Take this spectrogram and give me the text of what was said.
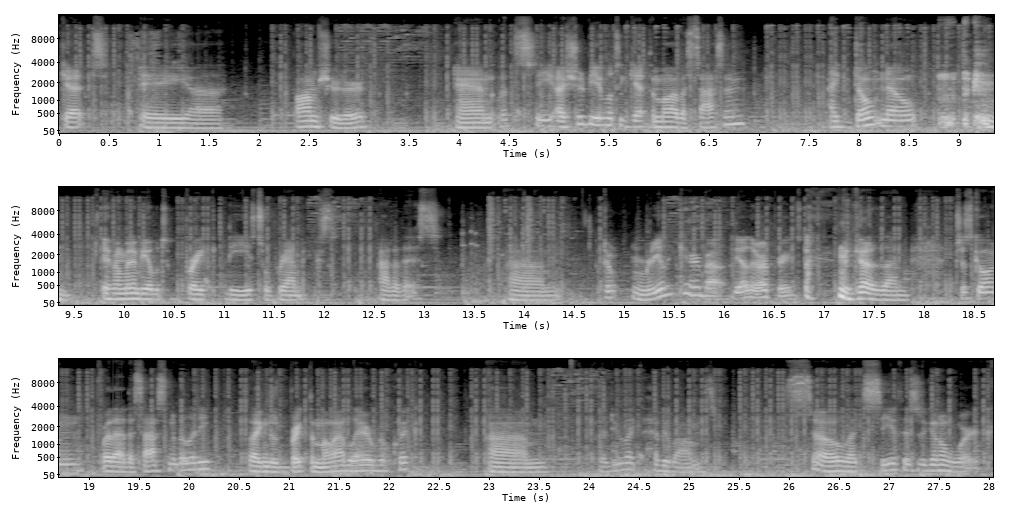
get a uh, bomb shooter. And let's see. I should be able to get the Moab Assassin. I don't know if I'm going to be able to break the ceramics out of this. Um, don't really care about the other upgrades because I'm just going for that assassin ability so I can just break the Moab layer real quick. Um, I do like the heavy bombs. So let's see if this is going to work.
